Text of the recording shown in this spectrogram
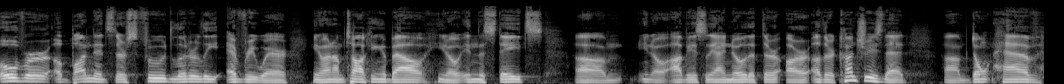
overabundance. There's food literally everywhere, you know, and I'm talking about, you know, in the States, um, you know, obviously I know that there are other countries that um, don't have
